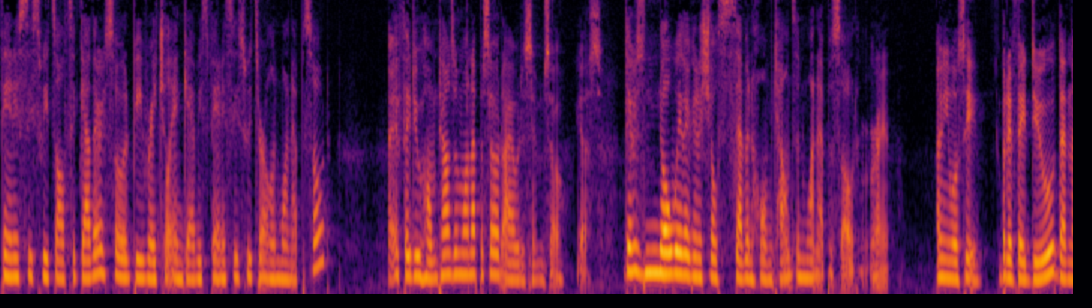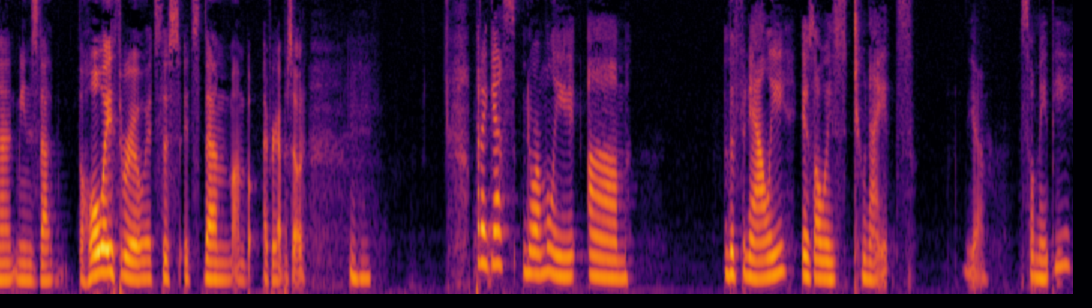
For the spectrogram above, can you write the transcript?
fantasy suites all together? So it would be Rachel and Gabby's fantasy suites are all in one episode. If they do hometowns in one episode, I would assume so. Yes. There's no way they're going to show seven hometowns in one episode. Right. I mean, we'll see. But if they do, then that means that the whole way through, it's this, it's them on every episode. But I guess normally, um, the finale is always two nights. Yeah. So maybe,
